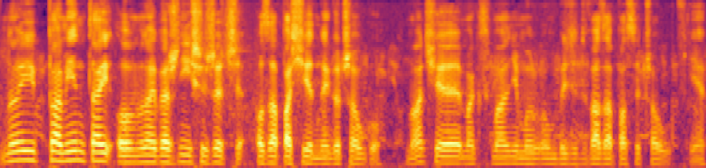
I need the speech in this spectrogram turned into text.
No i pamiętaj o najważniejszej rzeczy, o zapasie jednego czołgu. Macie, maksymalnie mogą być dwa zapasy czołgów, nie?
